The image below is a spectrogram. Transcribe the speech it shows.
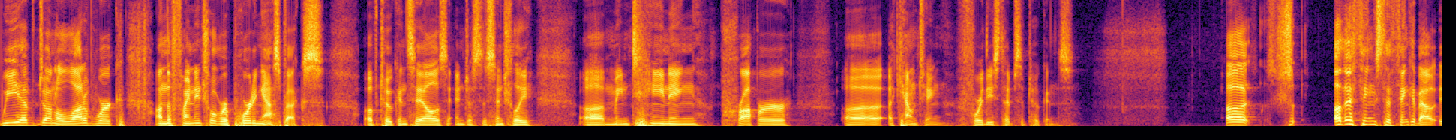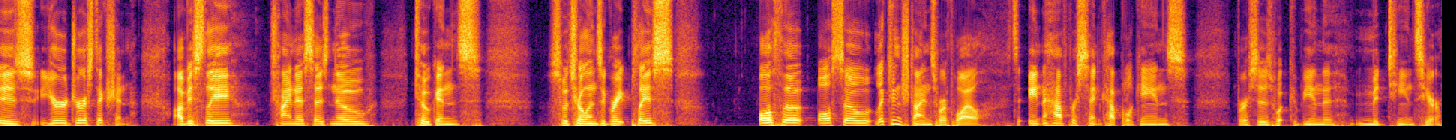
we have done a lot of work on the financial reporting aspects of token sales and just essentially uh, maintaining proper uh, accounting for these types of tokens. Uh, other things to think about is your jurisdiction. Obviously, China says no tokens. Switzerland's a great place. Also, also Liechtenstein's worthwhile. It's 8.5% capital gains versus what could be in the mid-teens here.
